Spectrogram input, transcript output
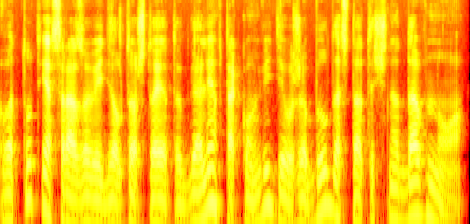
Вот тут я сразу увидел то, что этот голем в таком виде уже был достаточно давно.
